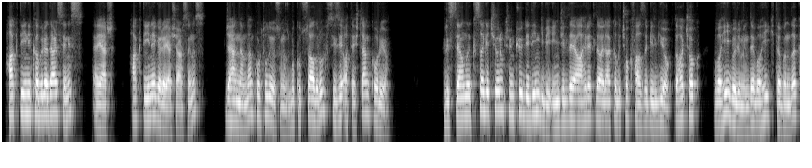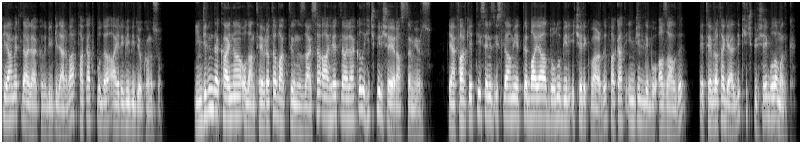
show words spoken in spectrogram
Hak dini kabul ederseniz, eğer hak dine göre yaşarsanız cehennemden kurtuluyorsunuz. Bu kutsal ruh sizi ateşten koruyor. Hristiyanlığı kısa geçiyorum çünkü dediğim gibi İncil'de ahiretle alakalı çok fazla bilgi yok. Daha çok vahiy bölümünde, vahiy kitabında kıyametle alakalı bilgiler var fakat bu da ayrı bir video konusu. İncil'in de kaynağı olan Tevrat'a baktığımızda ise ahiretle alakalı hiçbir şeye rastlamıyoruz. Yani fark ettiyseniz İslamiyet'te bayağı dolu bir içerik vardı fakat İncil'de bu azaldı ve Tevrat'a geldik hiçbir şey bulamadık.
